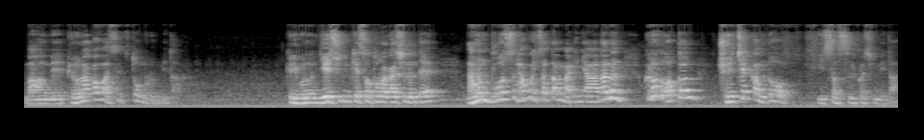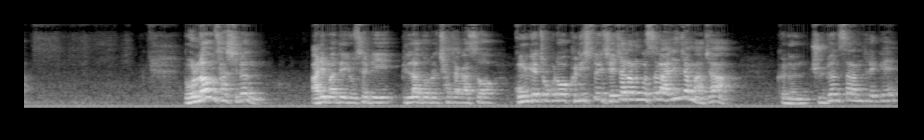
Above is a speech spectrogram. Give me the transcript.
마음의 변화가 왔을지도 모릅니다. 그리고는 예수님께서 돌아가시는데 나는 무엇을 하고 있었단 말이냐라는 그런 어떤 죄책감도 있었을 것입니다. 놀라운 사실은 아리마대 요셉이 빌라도를 찾아가서 공개적으로 그리스도의 제자라는 것을 알리자마자 그는 주변 사람들에게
